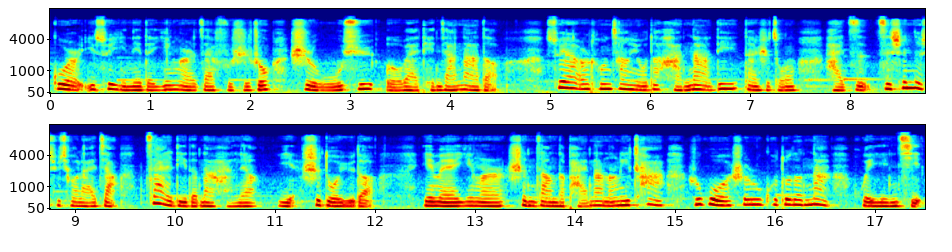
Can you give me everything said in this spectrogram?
故而一岁以内的婴儿在辅食中是无需额外添加钠的。虽然儿童酱油的含钠低，但是从孩子自身的需求来讲，再低的钠含量也是多余的，因为婴儿肾脏的排钠能力差，如果摄入过多的钠，会引起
